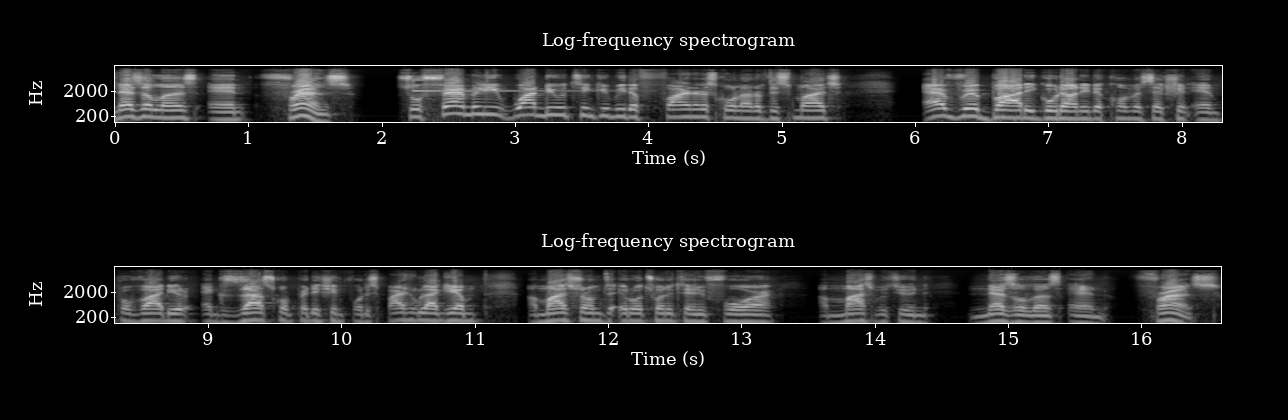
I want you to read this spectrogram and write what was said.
Netherlands and France. So, family, what do you think will be the final scoreline of this match? Everybody go down in the comment section and provide your exact score prediction for this particular game. A match from the Euro 2024 a match between Netherlands and France.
